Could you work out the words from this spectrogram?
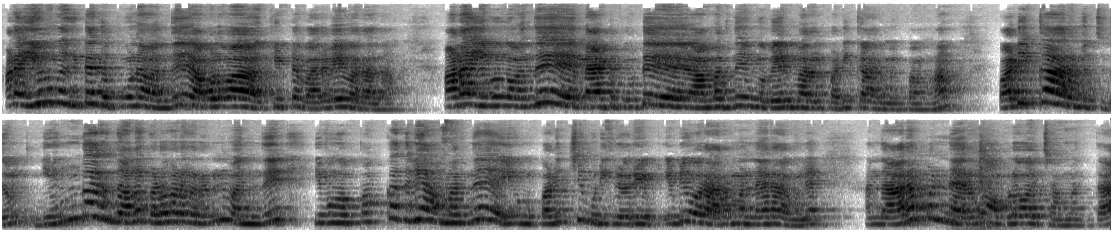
ஆனால் இவங்கக்கிட்ட அந்த பூனை வந்து அவ்வளோவா கிட்ட வரவே வராதான் ஆனால் இவங்க வந்து மேட்டு போட்டு அமர்ந்து இவங்க வேல்மாறல் படிக்க ஆரம்பிப்பாங்களாம். படிக்க ஆரம்பிச்சதும் எங்கே இருந்தாலும் கடகடகடன்னு வந்து இவங்க பக்கத்துலேயே அமர்ந்து இவங்க படித்து முடிக்கிற வரையும் எப்படி ஒரு அரை மணி நேரம் ஆகல அந்த அரை மணி நேரமும் அவ்வளோ சமத்தா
